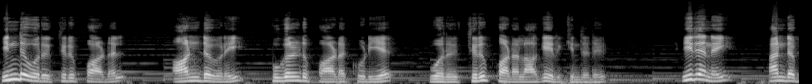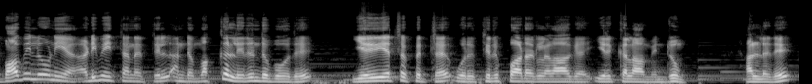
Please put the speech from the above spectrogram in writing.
இந்த ஒரு திருப்பாடல் ஆண்டவரை புகழ்ந்து பாடக்கூடிய ஒரு திருப்பாடலாக இருக்கின்றது. இதனை அந்த பாபிலோனிய அடிமைத்தனத்தில் அந்த மக்கள் இருந்தபோது இயற்றப்பெற்ற ஒரு திருப்பாடல்களாக இருக்கலாம் என்றும் அல்லது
